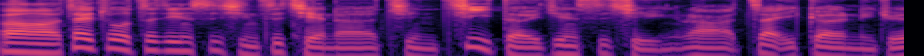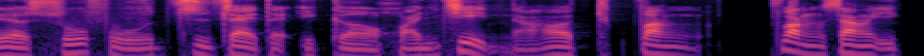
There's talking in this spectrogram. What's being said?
呃，在做这件事情之前呢，请记得一件事情，那在一个你觉得舒服自在的一个环境，然后放。放上一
